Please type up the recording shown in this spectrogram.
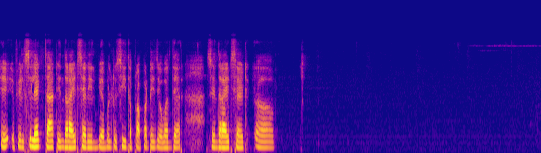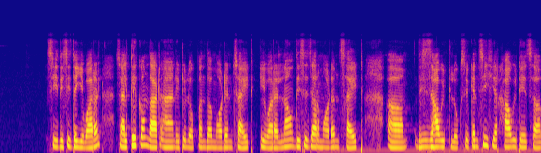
if you'll select that in the right side you'll be able to see the properties over there. So in the right side uh, see this is the url so i'll click on that and it will open the modern site url now this is our modern site. Um, this is how it looks. You can see here how it is uh,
